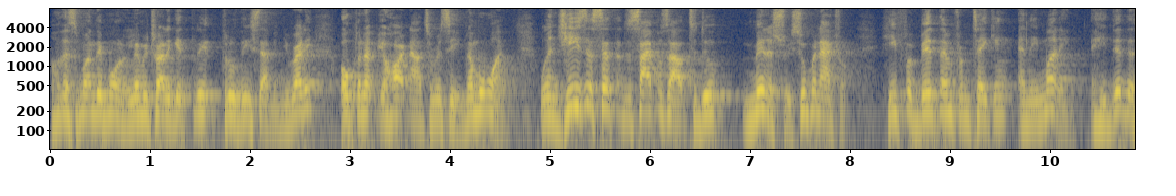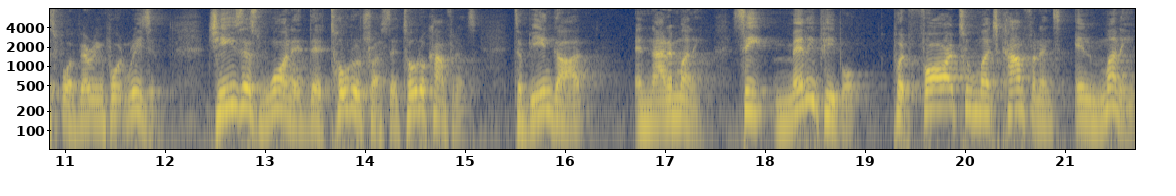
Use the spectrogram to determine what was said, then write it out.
on this Monday morning. Let me try to get th- through these seven. You ready? Open up your heart now to receive. Number one, when Jesus sent the disciples out to do ministry, supernatural, he forbid them from taking any money. And he did this for a very important reason. Jesus wanted their total trust, their total confidence to be in God and not in money. See, many people put far too much confidence in money.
